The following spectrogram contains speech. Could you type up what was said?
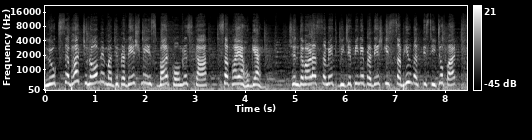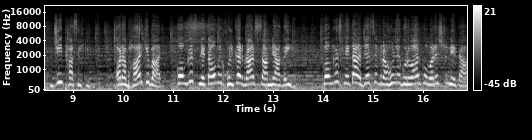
लोकसभा चुनाव में मध्य प्रदेश में इस बार कांग्रेस का सफाया हो गया है। छिंदवाड़ा समेत बीजेपी ने प्रदेश की सभी उनतीस सीटों पर जीत हासिल की है और अब हार के बाद कांग्रेस नेताओं में खुलकर रार सामने आ गई है। कांग्रेस नेता अजय सिंह राहुल ने गुरुवार को वरिष्ठ नेता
